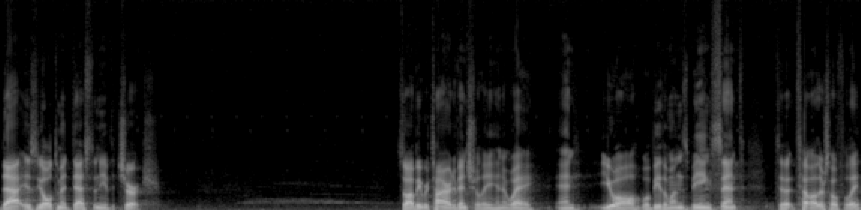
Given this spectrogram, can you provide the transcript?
That is the ultimate destiny of the church. So I'll be retired eventually, in a way, and you all will be the ones being sent to tell others, hopefully,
